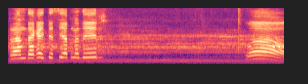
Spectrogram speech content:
ট্রান দেখাইতেছি আপনাদের। Wow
